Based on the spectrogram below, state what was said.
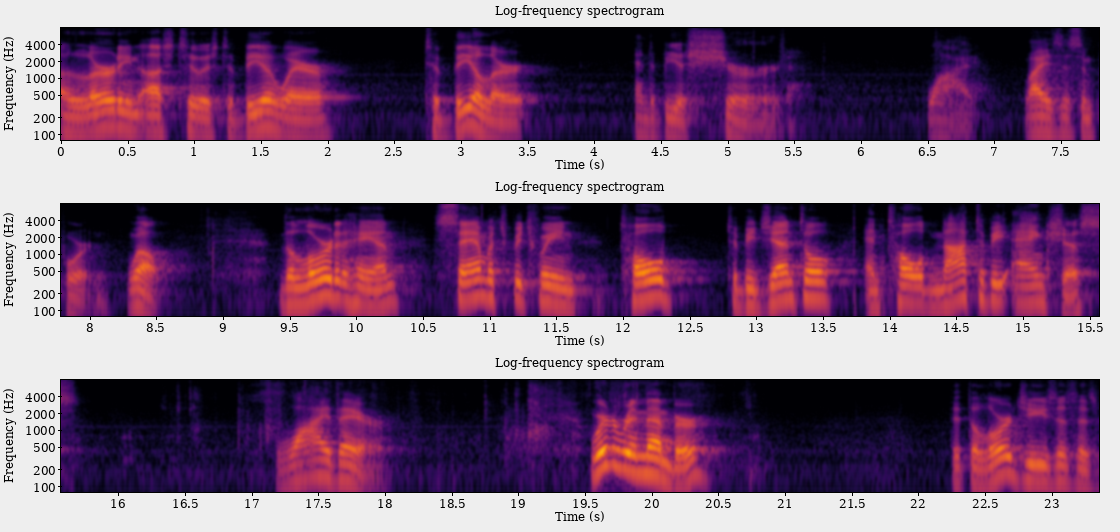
alerting us to is to be aware, to be alert, and to be assured. Why? Why is this important? Well, the Lord at hand, sandwiched between told to be gentle and told not to be anxious. Why there? We're to remember that the Lord Jesus is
